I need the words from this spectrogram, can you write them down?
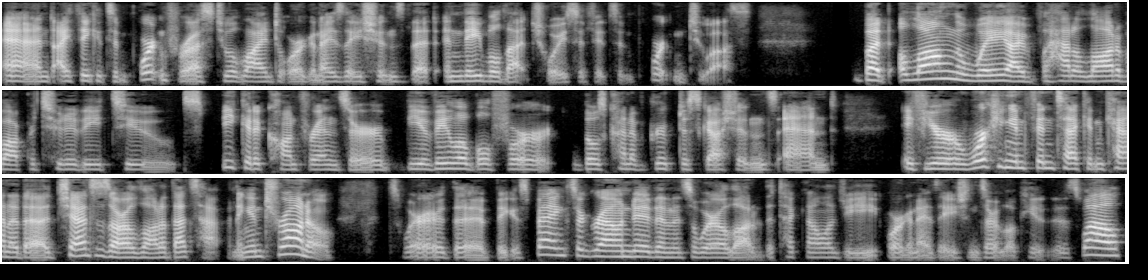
And I think it's important for us to align to organizations that enable that choice if it's important to us. But along the way, I've had a lot of opportunity to speak at a conference or be available for those kind of group discussions. And if you're working in fintech in Canada, chances are a lot of that's happening in Toronto. It's where the biggest banks are grounded, and it's where a lot of the technology organizations are located as well.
